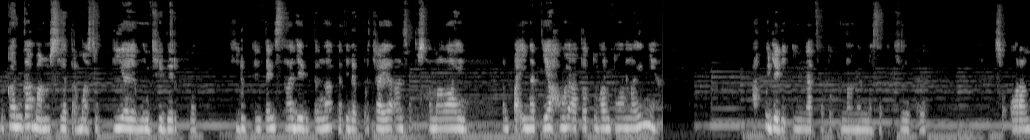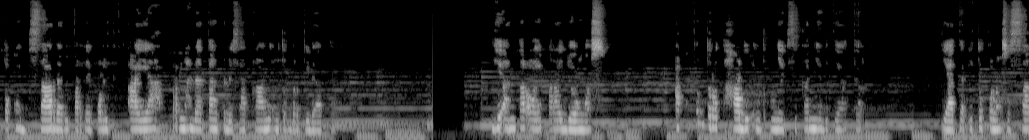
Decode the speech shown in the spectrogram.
bukankah manusia termasuk dia yang mencibirku? Hidup enteng saja di tengah ketidakpercayaan satu sama lain, tanpa ingat Yahweh atau Tuhan-Tuhan lainnya. Aku jadi ingat satu kenangan masa kecilku. Seorang tokoh besar dari partai politik ayah pernah datang ke desa kami untuk berpidato. Diantar oleh para jongos, aku pun turut hadir untuk menyaksikannya di teater. Teater itu penuh sesak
